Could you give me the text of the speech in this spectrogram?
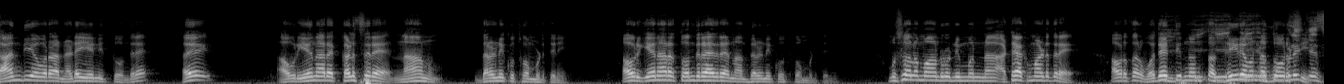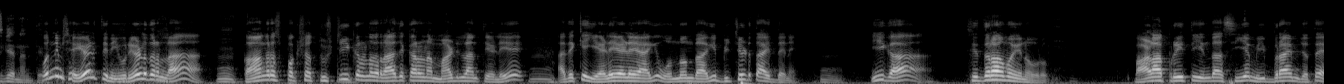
ಗಾಂಧಿಯವರ ನಡೆ ಏನಿತ್ತು ಅಂದರೆ, ಏಯ್, ಅವ್ರು ಏನಾರೇ ಕಳಿಸಿದ್ರೆ ನಾನು ಧರಣಿ ಕೂತ್ಕೊಂಡ್ಬಿಡ್ತೀನಿ. ಅವ್ರಿಗೆ ಏನಾರ ತೊಂದರೆ ಆದರೆ ನಾನು ಧರಣಿ ಕೂತ್ಕೊಂಡ್ಬಿಡ್ತೀನಿ. ಮುಸಲ್ಮಾನರು ನಿಮ್ಮನ್ನ ಅಟ್ಯಾಕ್ ಮಾಡಿದ್ರೆ ಅವ್ರ ಹತ್ರ ಒದೆ ತಿನ್ನಂತ ಧೈರ್ಯವನ್ನ ತೋರಿಸಿ. ಒಂದ್ ನಿಮಿಷ ಹೇಳ್ತೀನಿ ಇವ್ರು ಹೇಳಿದ್ರಲ್ಲ ಕಾಂಗ್ರೆಸ್ ಪಕ್ಷ ತುಷ್ಟೀಕರಣದ ರಾಜಕಾರಣ ಮಾಡಿಲ್ಲ ಅಂತ ಹೇಳಿ ಅದಕ್ಕೆ ಎಳೆ ಎಳೆಯಾಗಿ ಒಂದೊಂದಾಗಿ ಬಿಚ್ಚಿಡ್ತಾ ಇದ್ದೇನೆ. ಈಗ ಸಿದ್ದರಾಮಯ್ಯನವರು ಬಹಳ ಪ್ರೀತಿಯಿಂದ ಸಿ ಎಂ ಇಬ್ರಾಹಿಂ ಜೊತೆ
